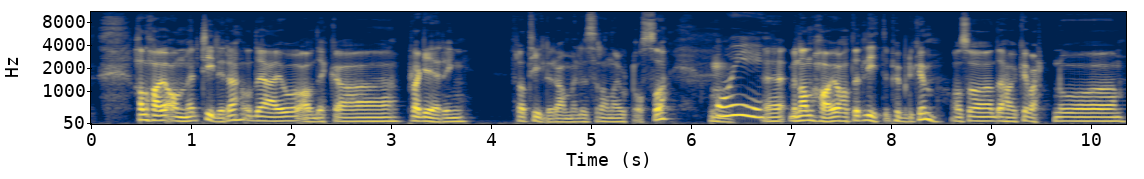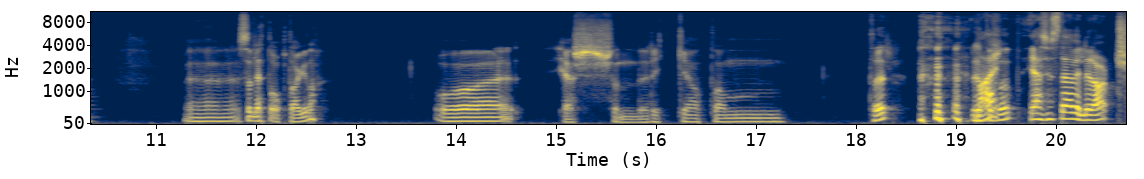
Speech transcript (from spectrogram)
han har jo anmeldt tidligere, og det er jo avdekka plagiering fra tidligere anmeldelser han har gjort også. Oi. Eh, men han har jo hatt et lite publikum. Altså, det har jo ikke vært noe eh, så lett å oppdage, da. Og jeg skjønner ikke at han tør, rett og slett. Nei, jeg syns det er veldig rart.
